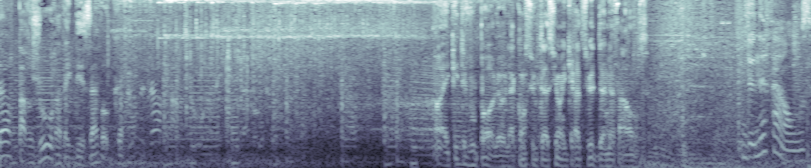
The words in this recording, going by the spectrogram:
heures par jour avec des avocats. Ah, inquiétez-vous pas, là, la consultation est gratuite de 9 à 11. De 9 à 11.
